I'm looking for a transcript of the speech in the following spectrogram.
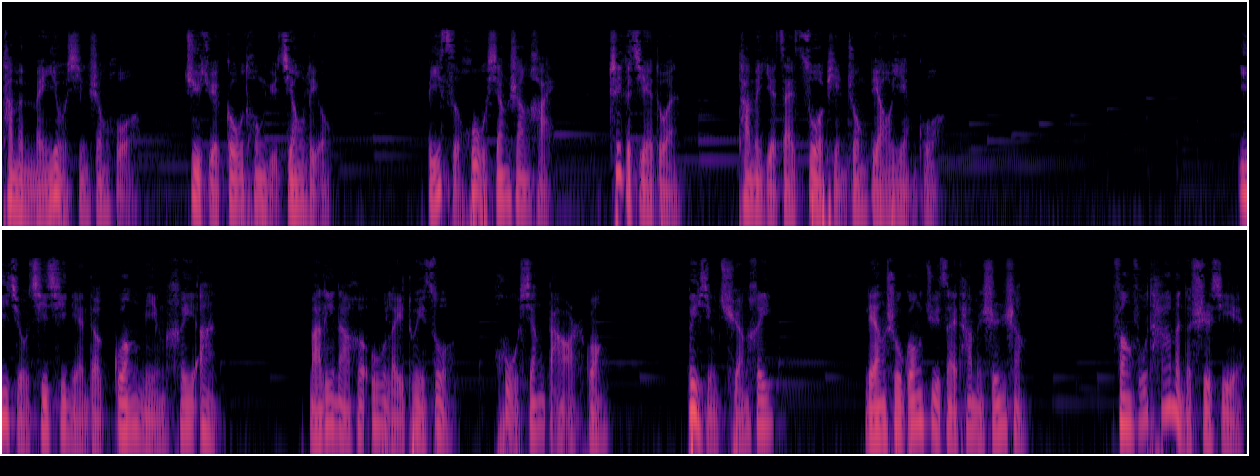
他们没有性生活，拒绝沟通与交流，彼此互相伤害。这个阶段，他们也在作品中表演过。一九七七年的《光明黑暗》，玛丽娜和乌雷对坐，互相打耳光，背景全黑，两束光聚在他们身上，仿佛他们的世界。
